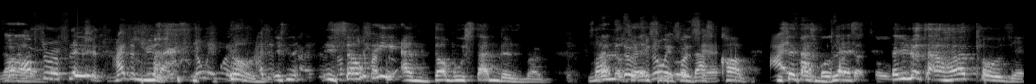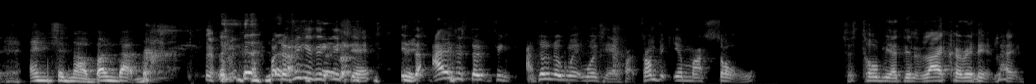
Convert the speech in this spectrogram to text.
No. But after reflection, I just realized, you know what it was? No, I just it's, realized it's self hate and double standards, bro. Man No, looked at you it know what and it said, was, that's yeah? calm. He I said that's can't both have blessed. that. Then he looked at her toes, yeah, and he said, "Nah, bang that, bro." but the thing is, in this year, is that I just don't think I don't know what it was here, but something in my soul just told me I didn't like her in it. Like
